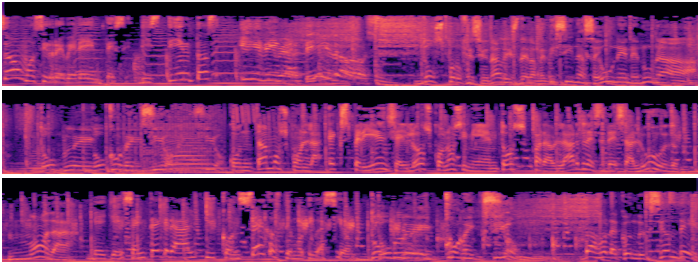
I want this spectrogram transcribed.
Somos irreverentes, distintos y divertidos. Dos profesionales de la medicina se unen en una doble conexión. Contamos con la experiencia y los conocimientos para hablarles de salud, moda, belleza integral y consejos de motivación. Doble conexión. Bajo la conducción de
